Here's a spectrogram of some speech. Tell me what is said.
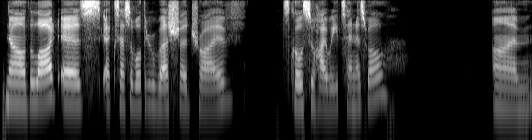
Now the lot is accessible through West Drive. It's close to Highway 10 as well. Um,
